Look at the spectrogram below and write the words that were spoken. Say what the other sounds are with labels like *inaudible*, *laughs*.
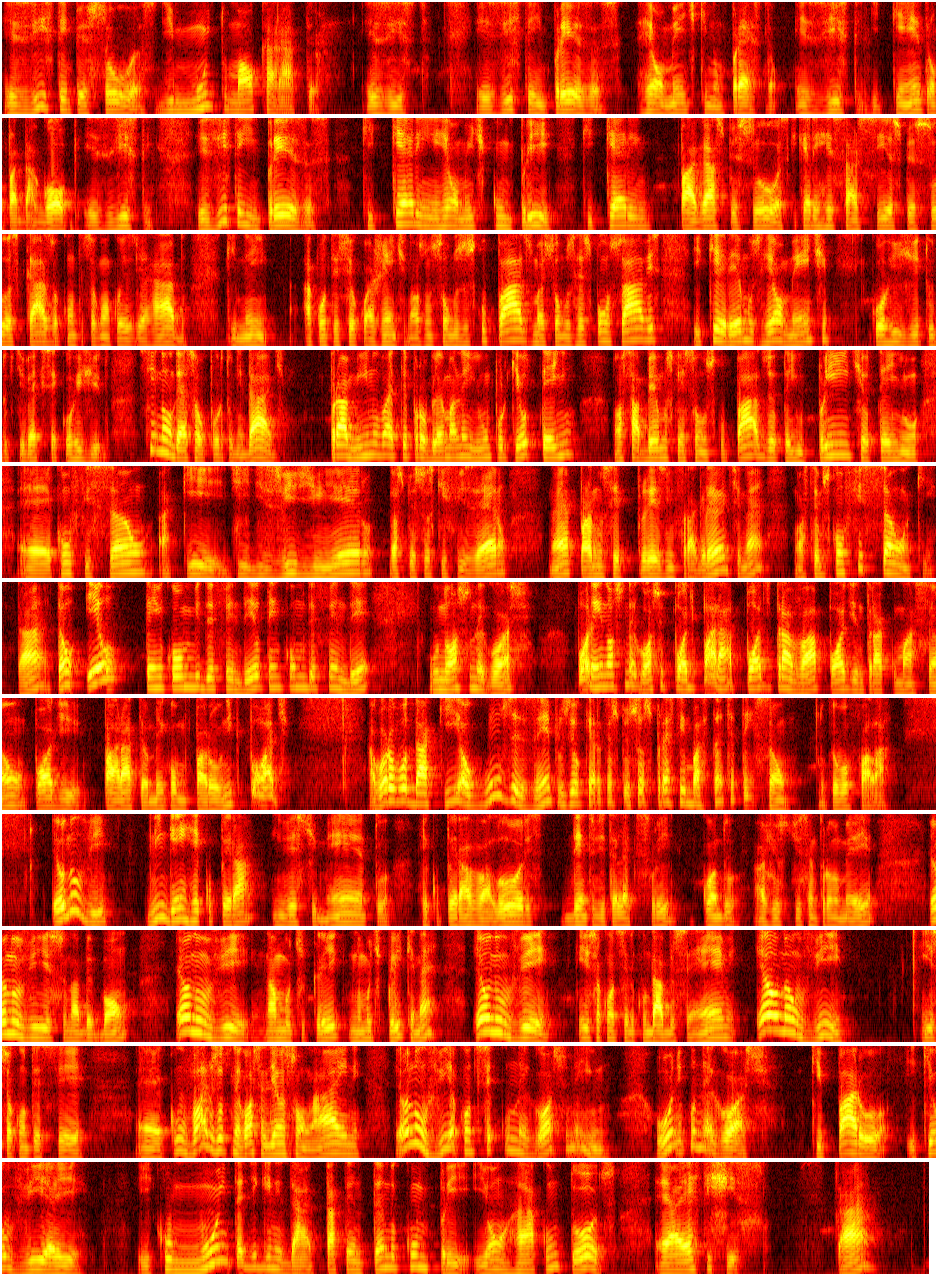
Existem pessoas de muito mau caráter. Existem. Existem empresas realmente que não prestam, existem, que, que entram para dar golpe, existem. Existem empresas que querem realmente cumprir, que querem pagar as pessoas, que querem ressarcir as pessoas caso aconteça alguma coisa de errado, que nem aconteceu com a gente. Nós não somos os culpados, mas somos responsáveis e queremos realmente corrigir tudo que tiver que ser corrigido. Se não der essa oportunidade, para mim não vai ter problema nenhum, porque eu tenho, nós sabemos quem são os culpados, eu tenho print, eu tenho é, confissão aqui de desvio de dinheiro das pessoas que fizeram né, para não ser preso em flagrante, né? Nós temos confissão aqui, tá? Então eu tenho como me defender, eu tenho como defender o nosso negócio. Porém, nosso negócio pode parar, pode travar, pode entrar com uma ação, pode parar também, como parou o Nick, pode. Agora eu vou dar aqui alguns exemplos e eu quero que as pessoas prestem bastante atenção no que eu vou falar. Eu não vi ninguém recuperar investimento, recuperar valores dentro de Telex Free quando a justiça entrou no meio. Eu não vi isso na Bebom, eu não vi na Multiclick, no Multiclick, né? Eu não vi isso acontecendo com WCM, eu não vi isso acontecer é, com vários outros negócios, Aliança Online, eu não vi acontecer com negócio nenhum. O único negócio que parou e que eu vi aí e com muita dignidade está tentando cumprir e honrar com todos é a FX, tá?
